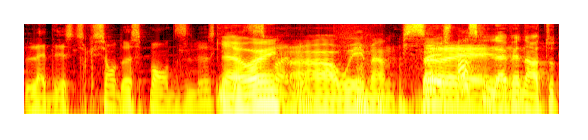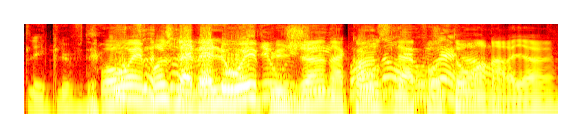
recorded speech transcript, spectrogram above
la destruction de Spondylus qui Ah était ouais? disponible. Ah oui, man. ça, Ben, je pense euh, qu'il l'avait dans toutes les clubs vidéo. Ouais, ouais, moi je l'avais loué plus jeune à cause non, de la ouais, photo non. en arrière.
